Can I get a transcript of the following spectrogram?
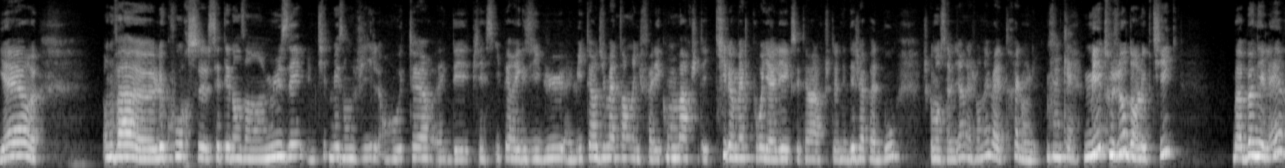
hier. On va, euh, le cours, c'était dans un musée, une petite maison de ville en hauteur avec des pièces hyper exiguës. À 8 heures du matin, il fallait qu'on Mm. marche des kilomètres pour y aller, etc. Alors que je tenais déjà pas debout. Je commence à me dire, la journée va être très longue. Mais toujours dans l'optique, bah, bon élève,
